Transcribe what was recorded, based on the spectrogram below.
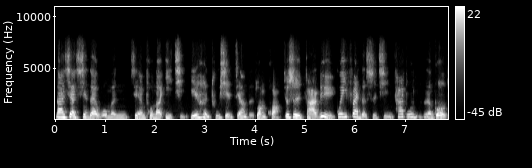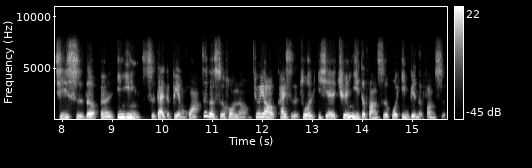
那像现在我们既然碰到疫情，也很凸显这样的状况，就是法律规范的事情，它不能够及时的嗯因应时代的变化。这个时候。后呢，就要开始做一些权宜的方式或应变的方式。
